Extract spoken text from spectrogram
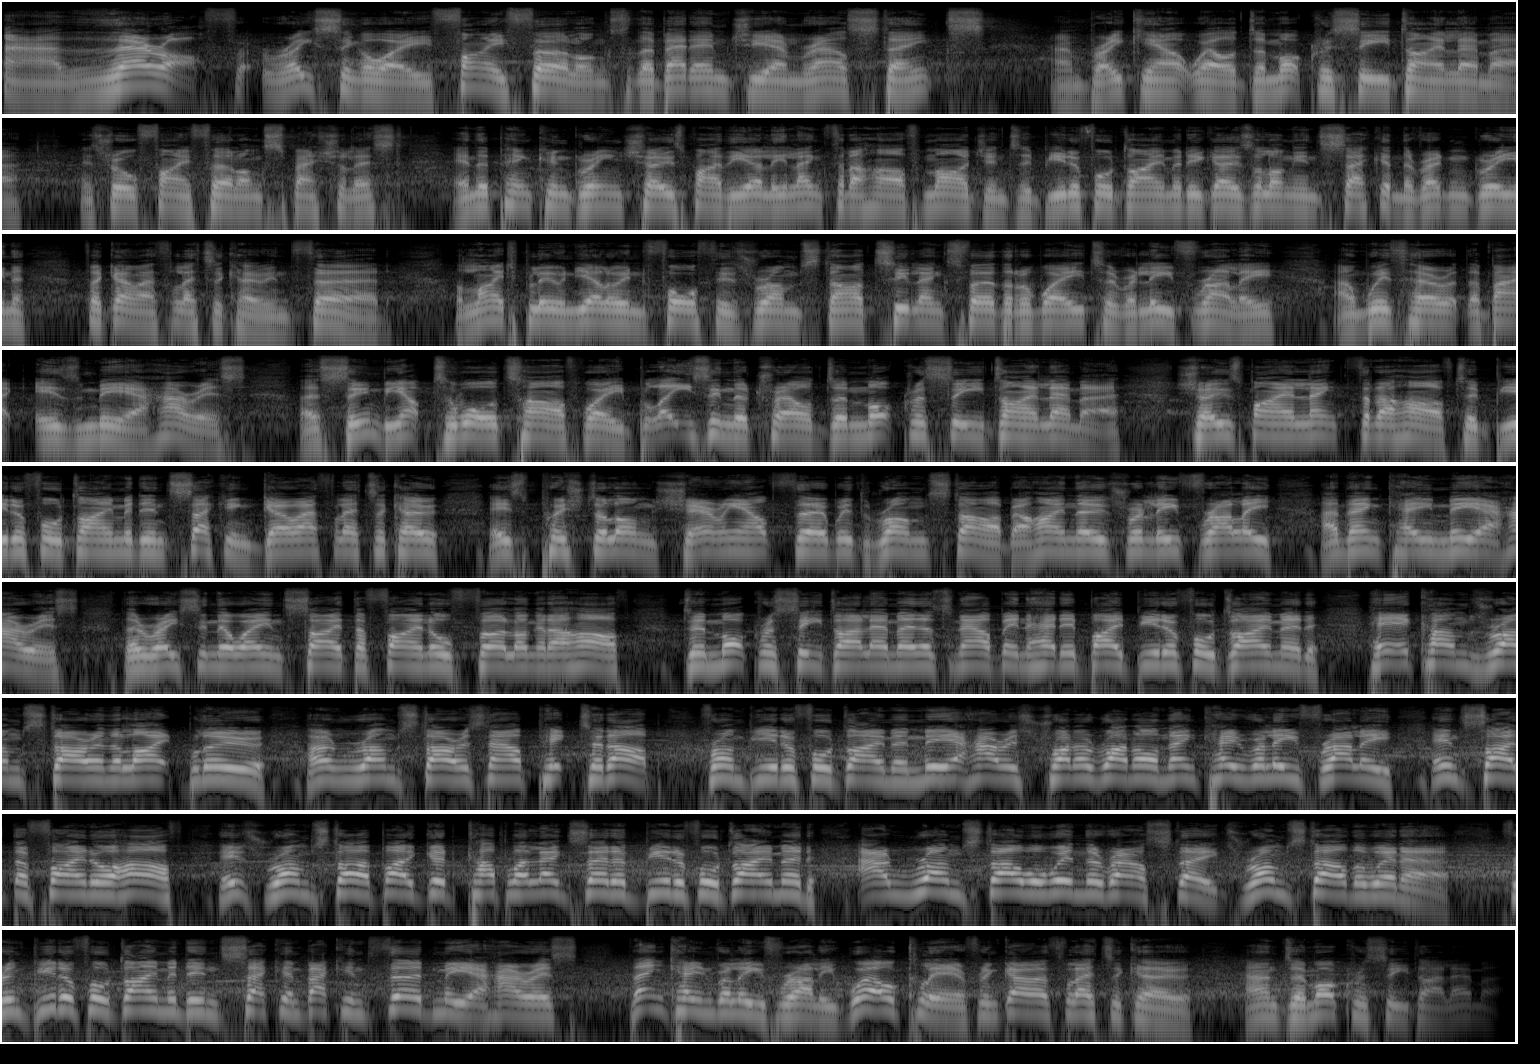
And they're off, racing away five furlongs to the BetMGM Rous Stakes and breaking out well. Democracy Dilemma. This real five furlong specialist in the pink and green shows by the early length and a half margin to Beautiful Diamond who goes along in second. The red and green for Go Athletico in third. The light blue and yellow in fourth is Rumstar, two lengths further away to Relief Rally. And with her at the back is Mia Harris. They'll soon be up towards halfway, blazing the trail. Democracy Dilemma shows by a length and a half to Beautiful Diamond in second. Go Athletico is pushed along, sharing out third with Rumstar. Behind those Relief Rally and then came Mia Harris. They're racing their way inside the final furlong and a half. Democracy Dilemma has now been headed by Beautiful Diamond. Here comes Rumstar in the light blue, and Rumstar has now picked it up from Beautiful Diamond. Mia Harris trying to run on, then came Relief Rally inside the final half. It's Rumstar by a good couple of lengths out of Beautiful Diamond, and Rumstar will win the Rous Stakes. Rumstar the winner from Beautiful Diamond in second, back in third Mia Harris, then came Relief Rally, well clear from Go Athletico and Democracy Dilemma.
